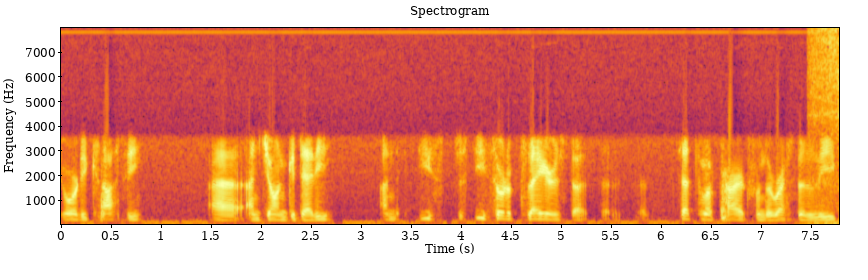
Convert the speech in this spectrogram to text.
Jordi Classy uh, and John Guidetti. And these just these sort of players that, that, that set them apart from the rest of the league.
